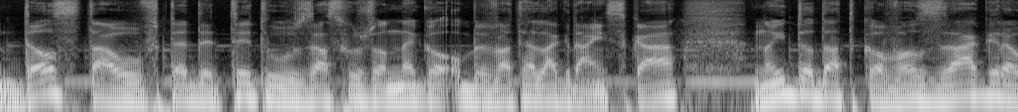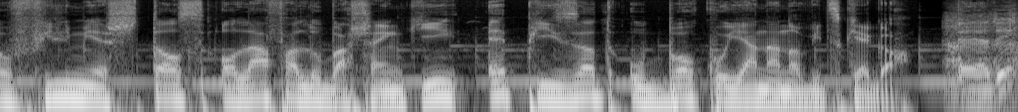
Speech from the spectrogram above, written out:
dostał wtedy tytuł zasłużonego obywatela Gdańska, no i dodatkowo zagrał w filmie Sztos Olafa Lubaszenki, epizod u boku Jana Nowickiego. Eryk?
